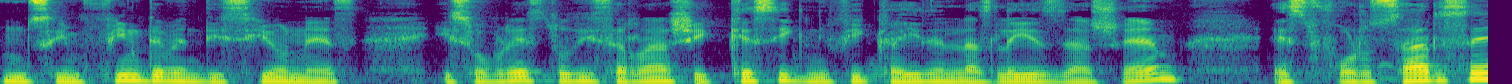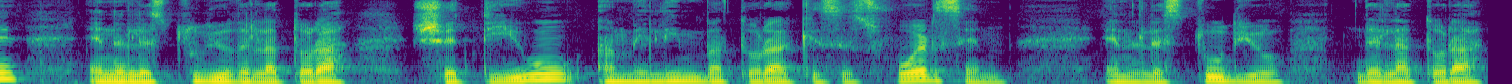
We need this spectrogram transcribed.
un sinfín de bendiciones y sobre esto dice Rashi, ¿qué significa ir en las leyes de Hashem? Esforzarse en el estudio de la Torah. Shetiu amelim Torah, que se esfuercen en el estudio de la Torah.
